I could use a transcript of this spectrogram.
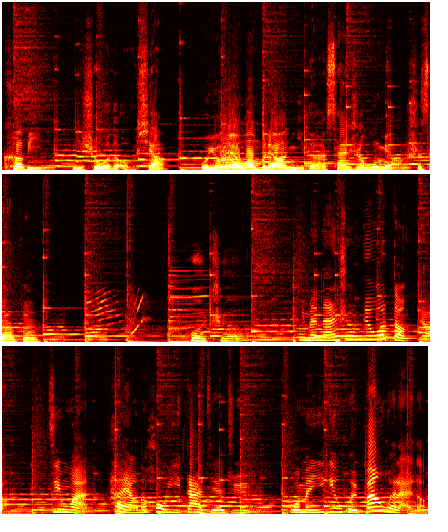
科比，你是我的偶像。我永远忘不了你的三十五秒十三分，或者你们男生给我等着，今晚《太阳的后裔》大结局，我们一定会扳回来的。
